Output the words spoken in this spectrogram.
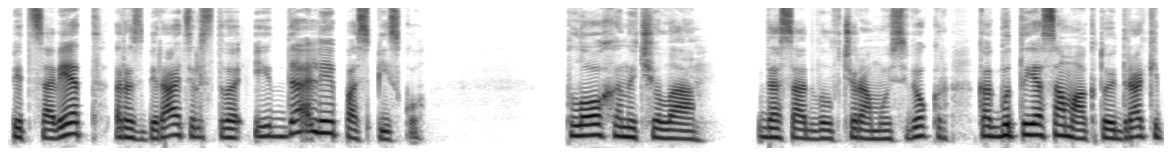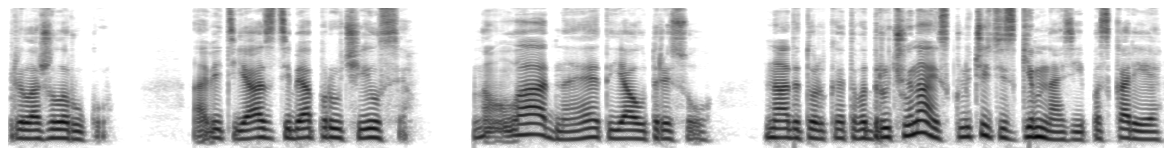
педсовет, разбирательство и далее по списку. Плохо начала, досадовал вчера мой свёкр, как будто я сама к той драке приложила руку. А ведь я за тебя поручился. Ну ладно, это я утрясу. Надо только этого дручуна исключить из гимназии поскорее.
